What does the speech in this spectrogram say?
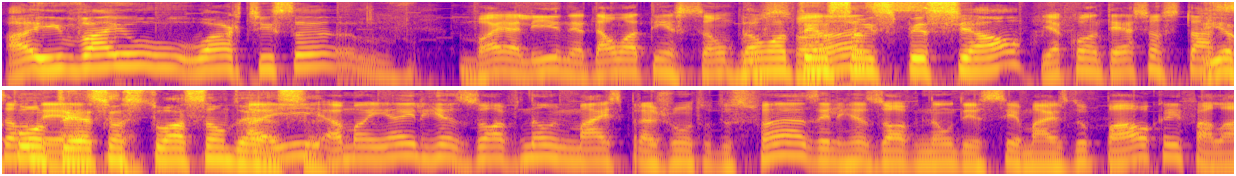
aí vai o, o artista Vai ali, né, dá uma atenção dar pros uma atenção fãs especial E acontece uma situação e acontece dessa. uma situação dessa. Aí amanhã ele resolve não ir mais pra junto dos fãs, ele resolve não descer mais do palco e falar,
